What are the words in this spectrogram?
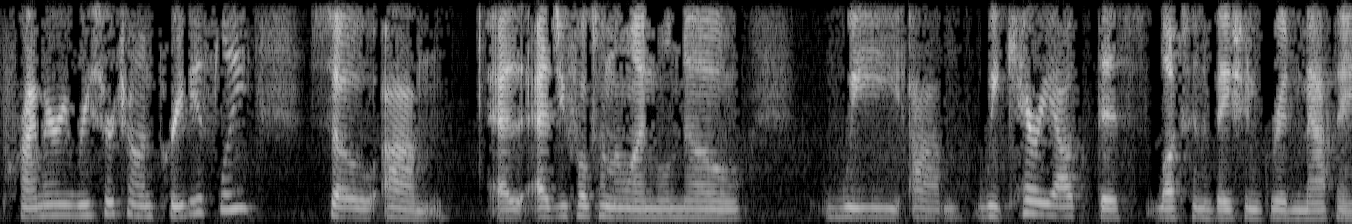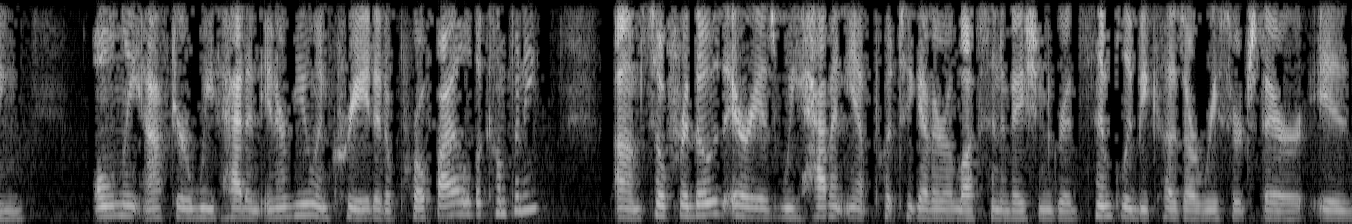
primary research on previously. So um, as, as, you folks on the line will know, we, um, we carry out this Lux Innovation Grid mapping only after we've had an interview and created a profile of the company. Um, so for those areas, we haven't yet put together a Lux Innovation Grid simply because our research there is,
